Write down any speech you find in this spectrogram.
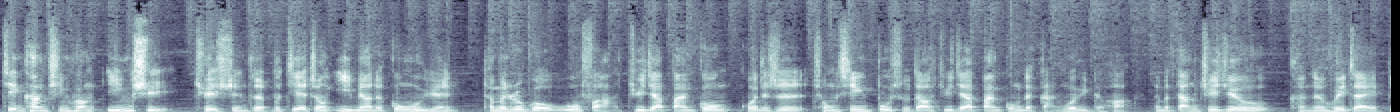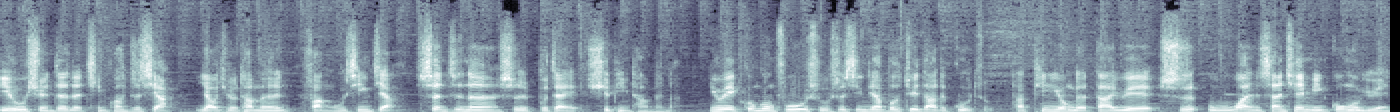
健康情况允许却选择不接种疫苗的公务员，他们如果无法居家办公，或者是重新部署到居家办公的岗位的话，那么当局就可能会在别无选择的情况之下，要求他们放无薪假，甚至呢是不再续聘他们了。因为公共服务署是新加坡最大的雇主，他聘用了大约十五万三千名公务员，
